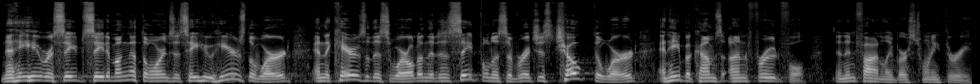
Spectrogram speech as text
Now, he who received seed among the thorns is he who hears the word, and the cares of this world and the deceitfulness of riches choke the word, and he becomes unfruitful. And then finally, verse 23.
